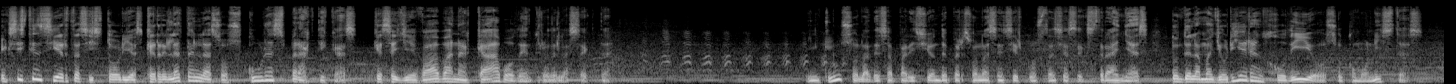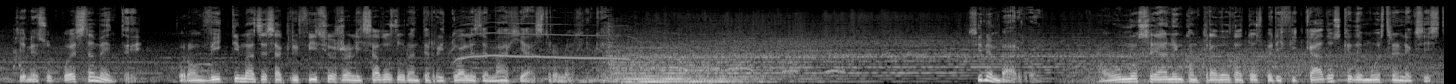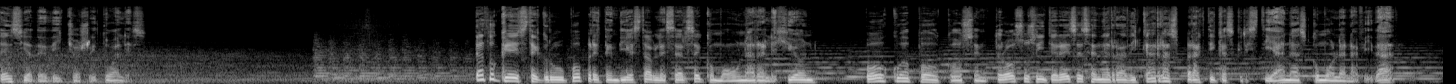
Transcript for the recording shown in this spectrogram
Existen ciertas historias que relatan las oscuras prácticas que se llevaban a cabo dentro de la secta. Incluso la desaparición de personas en circunstancias extrañas, donde la mayoría eran judíos o comunistas, quienes supuestamente fueron víctimas de sacrificios realizados durante rituales de magia astrológica. Sin embargo, aún no se han encontrado datos verificados que demuestren la existencia de dichos rituales. Dado que este grupo pretendía establecerse como una religión, poco a poco centró sus intereses en erradicar las prácticas cristianas como la Navidad,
